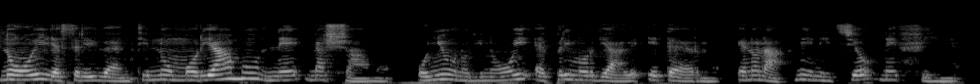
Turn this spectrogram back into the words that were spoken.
noi gli esseri viventi non moriamo né nasciamo ognuno di noi è primordiale eterno e non ha né inizio né fine.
